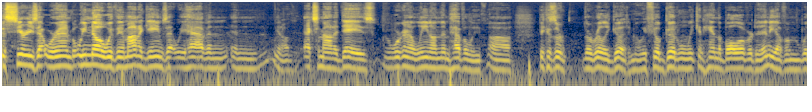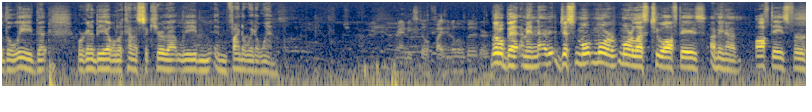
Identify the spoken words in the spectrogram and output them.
this series that we're in, but we know with the amount of games that we have in, in you know X amount of days, we're going to lean on them heavily uh, because they're they're really good. I mean, we feel good when we can hand the ball over to any of them with the lead that we're going to be able to kind of secure that lead and, and find a way to win. Randy still fighting a little bit, or A little bit. I mean, uh, just more more more or less two off days. I mean, uh, off days for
